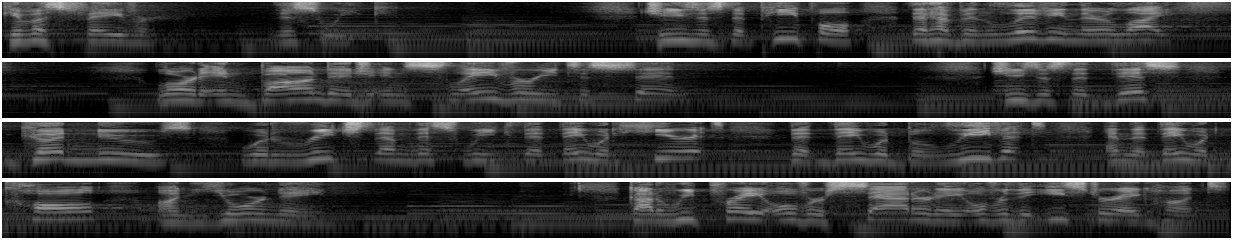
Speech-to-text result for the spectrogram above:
give us favor this week. Jesus, that people that have been living their life, Lord, in bondage, in slavery to sin, Jesus, that this good news would reach them this week, that they would hear it, that they would believe it, and that they would call on your name. God, we pray over Saturday, over the Easter egg hunt.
